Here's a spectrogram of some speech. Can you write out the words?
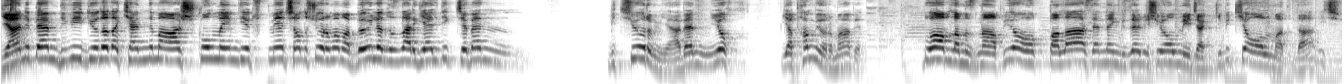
Yani ben bir videoda da kendime aşık olmayayım diye tutmaya çalışıyorum ama böyle kızlar geldikçe ben bitiyorum ya. Ben yok yapamıyorum abi. Bu ablamız ne yapıyor? Hoppala senden güzel bir şey olmayacak gibi ki olmadı da hiç.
